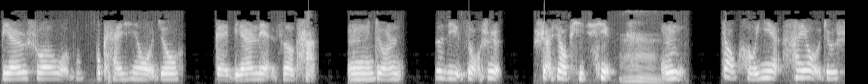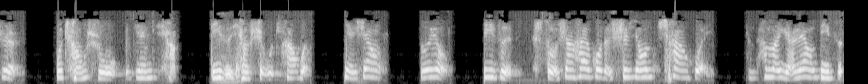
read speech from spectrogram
别人说我不不开心，我就给别人脸色看。嗯，总是自己总是耍小脾气。嗯，嗯，造口业，还有就是不成熟、不坚强。弟子向师傅忏悔，也向所有弟子所伤害过的师兄忏悔，请他们原谅弟子。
